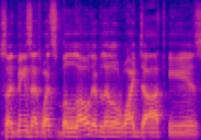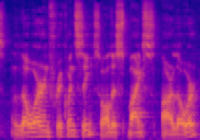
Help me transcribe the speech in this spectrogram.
So it means that what's below the little white dot is lower in frequency, so all the spikes are lower.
